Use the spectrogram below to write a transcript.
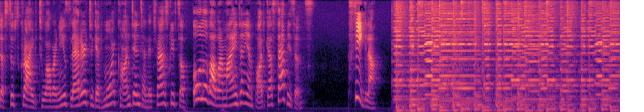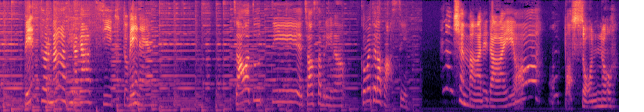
Just subscribe to our newsletter to get more content and the transcripts of all of our My Italian podcast episodes. Sigla! Bentornati ragazzi, tutto bene? Ciao a tutti e ciao Sabrina, come te la passi? Non c'è male, dai, ho un po' sonno.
